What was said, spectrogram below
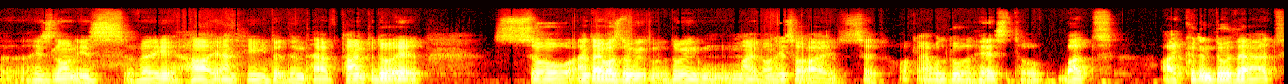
uh, his lawn is very high and he didn't have time to do it. So and I was doing doing my loan so I said okay I will do his too. But I couldn't do that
